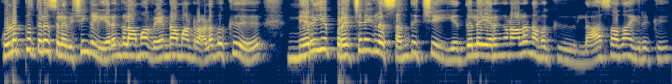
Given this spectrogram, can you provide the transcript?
குழப்பத்தில் சில விஷயங்கள் இறங்கலாமா வேண்டாமான்ற அளவுக்கு நிறைய பிரச்சனைகளை சந்திச்சு எதில் இறங்கினாலும் நமக்கு லாஸாக தான் இருக்குது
